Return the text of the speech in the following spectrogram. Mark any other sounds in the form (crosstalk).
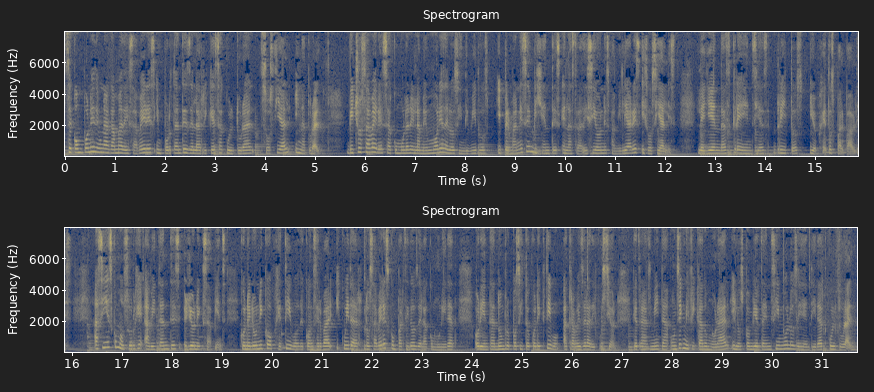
se compone de una gama de saberes importantes de la riqueza cultural, social y natural. Dichos saberes se acumulan en la memoria de los individuos y permanecen vigentes en las tradiciones familiares y sociales, leyendas, creencias, ritos y objetos palpables. Así es como surge Habitantes Unique Sapiens, con el único objetivo de conservar y cuidar los saberes compartidos de la comunidad, orientando un propósito colectivo a través de la difusión, que transmita un significado moral y los convierta en símbolos de identidad cultural.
